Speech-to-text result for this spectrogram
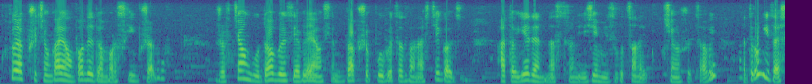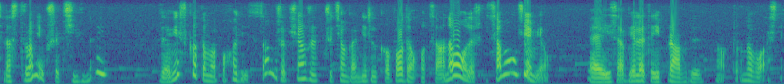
które przyciągają wody do morskich brzegów. Że w ciągu doby zjawiają się dwa przypływy co 12 godzin, a to jeden na stronie Ziemi zwróconej ku Księżycowi, a drugi zaś na stronie przeciwnej Zjawisko to ma pochodzić stąd, że Księżyc przyciąga nie tylko wodę oceanową, lecz i samą Ziemię. Ej, za wiele tej prawdy. No to no właśnie.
